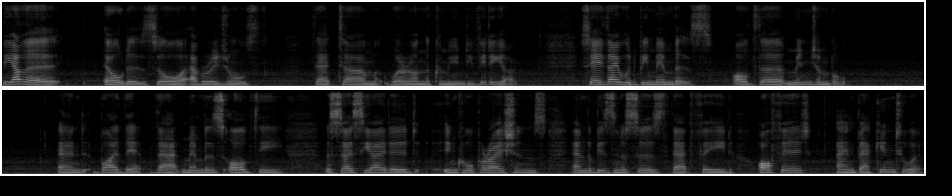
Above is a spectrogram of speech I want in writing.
the other elders or Aboriginals that um, were on the community video. So they would be members of the Minjambul, and by that, that members of the associated incorporations and the businesses that feed off it and back into it.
